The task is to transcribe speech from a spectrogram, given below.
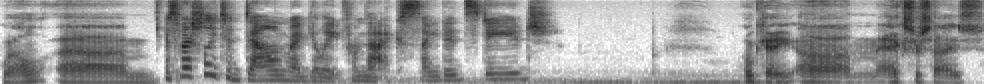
Well, um, Especially to down regulate from that excited stage. okay. Um, exercise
